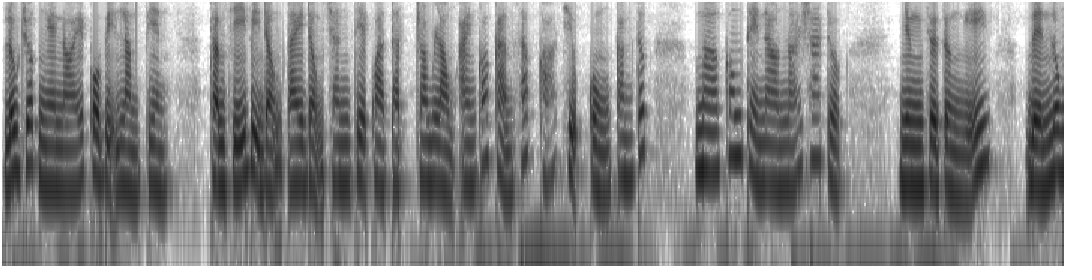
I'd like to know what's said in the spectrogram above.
Lúc trước nghe nói cô bị làm phiền, thậm chí bị động tay động chân thì quả thật trong lòng anh có cảm giác khó chịu cùng căm tức mà không thể nào nói ra được. Nhưng chưa từng nghĩ Đến lúc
